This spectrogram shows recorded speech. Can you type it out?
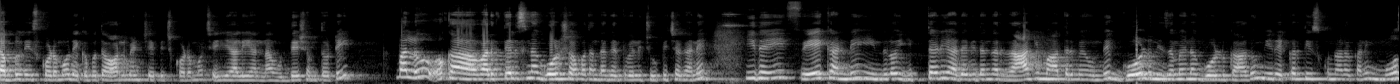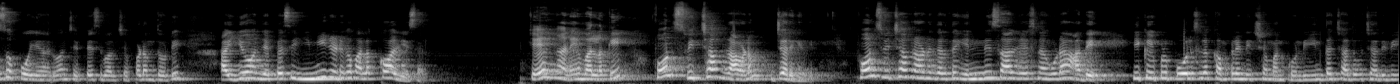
డబ్బులు తీసుకోవడమో లేకపోతే ఆర్నమెంట్ చేయించుకోవడమో చెయ్యాలి అన్న ఉద్దేశంతో వాళ్ళు ఒక వారికి తెలిసిన గోల్డ్ షాప్ అతని దగ్గరికి వెళ్ళి చూపించగానే ఇది ఫేక్ అండి ఇందులో ఇత్తడి అదేవిధంగా రాగి మాత్రమే ఉంది గోల్డ్ నిజమైన గోల్డ్ కాదు మీరు ఎక్కడ తీసుకున్నారో కానీ మోసపోయారు అని చెప్పేసి వాళ్ళు చెప్పడంతో అయ్యో అని చెప్పేసి ఇమీడియట్గా వాళ్ళకి కాల్ చేశారు. చేయగానే వాళ్ళకి ఫోన్ స్విచ్ ఆఫ్ రావడం జరిగింది. ఫోన్ స్విచ్ ఆఫ్ రావడం జరిగితే ఎన్నిసార్లు చేసినా కూడా అదే. ఇక ఇప్పుడు పోలీసులకు కంప్లైంట్ ఇచ్చామనుకోండి ఇంత చదువు చదివి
